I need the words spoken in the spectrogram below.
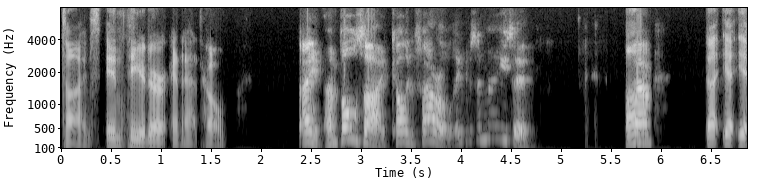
times in theater and at home. Same. And Bullseye, Colin Farrell. It was amazing. Um, Um, uh, yeah, yeah,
